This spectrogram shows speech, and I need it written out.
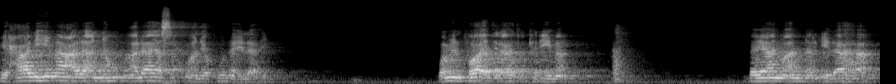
بحالهما على أنهما لا يصح أن يكون إلهين ومن فوائد الآية الكريمة بيان أن الإله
